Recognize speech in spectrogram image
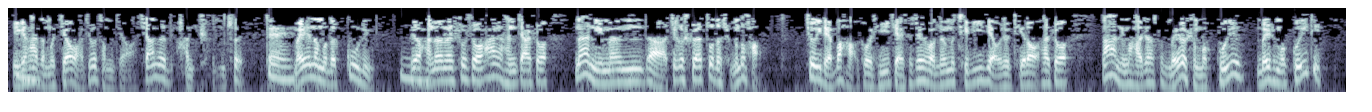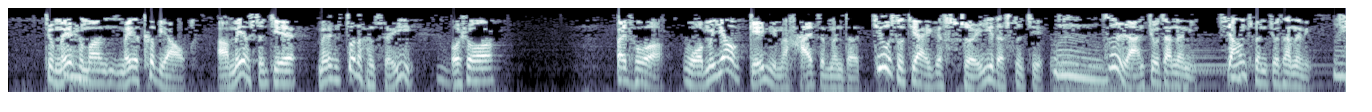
你跟他怎么交往就怎么交往，相对很纯粹。对，没有那么的顾虑。有很多人说说，啊，很多家说，那你们的这个书要做的什么都好，就一点不好，给我提意见。最后能不能提意见，我就提了。他说，那你们好像是没有什么规，没什么规定。就没有什么，没有课表啊，没有时间，没有做的很随意。我说，拜托，我们要给你们孩子们的就是这样一个随意的世界。嗯，自然就在那里，乡村就在那里，乡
